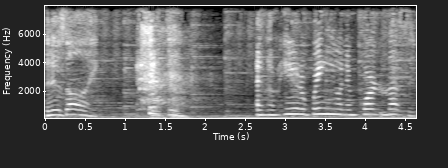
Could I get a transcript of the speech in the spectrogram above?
it is I, and I'm here to bring you an important message.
